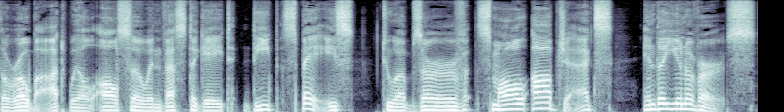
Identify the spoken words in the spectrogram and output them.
The robot will also investigate deep space to observe small objects in the universe.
